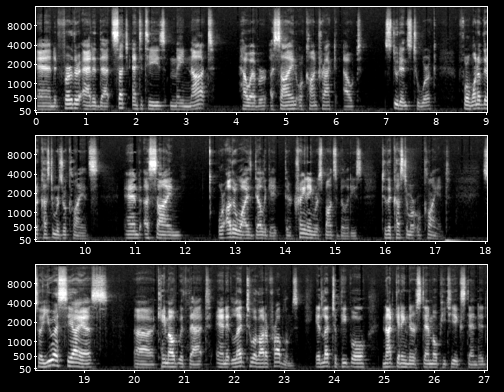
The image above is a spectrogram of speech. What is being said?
And it further added that such entities may not however, assign or contract out students to work for one of their customers or clients and assign or otherwise delegate their training responsibilities to the customer or client. So USCIS uh, came out with that and it led to a lot of problems. It led to people not getting their STEM OPT extended.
